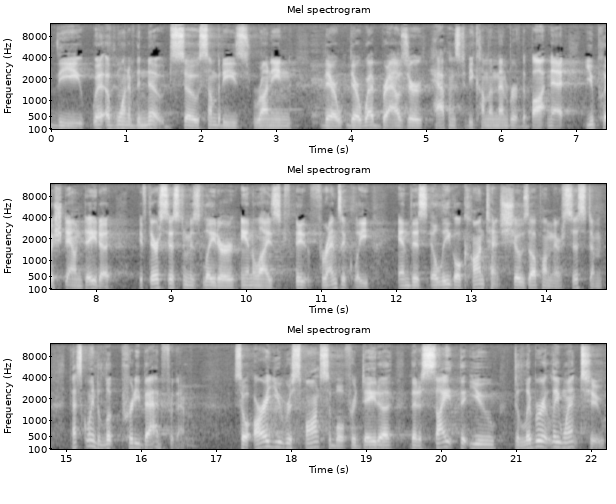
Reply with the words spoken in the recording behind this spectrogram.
the of one of the nodes. So somebody's running their, their web browser happens to become a member of the botnet, you push down data. If their system is later analyzed eh, forensically and this illegal content shows up on their system, that's going to look pretty bad for them. So are you responsible for data that a site that you deliberately went to,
